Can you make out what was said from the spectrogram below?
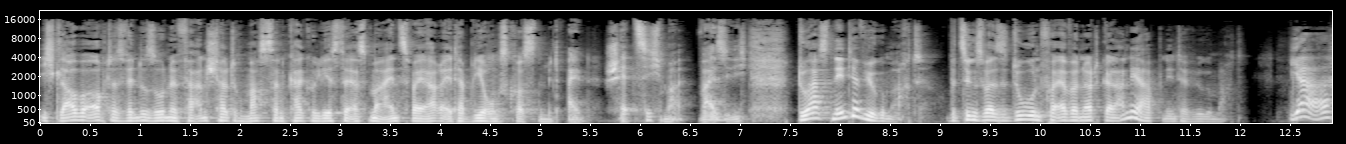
Ich glaube auch, dass wenn du so eine Veranstaltung machst, dann kalkulierst du erstmal ein, zwei Jahre Etablierungskosten mit ein. Schätze ich mal, weiß ich nicht. Du hast ein Interview gemacht, beziehungsweise du und Forever Nerd Girl Anja habt ein Interview gemacht. Ja,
